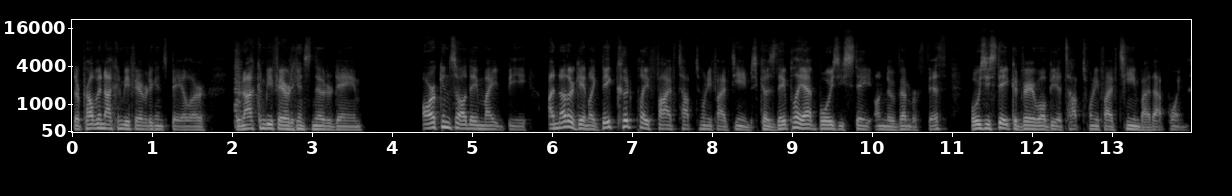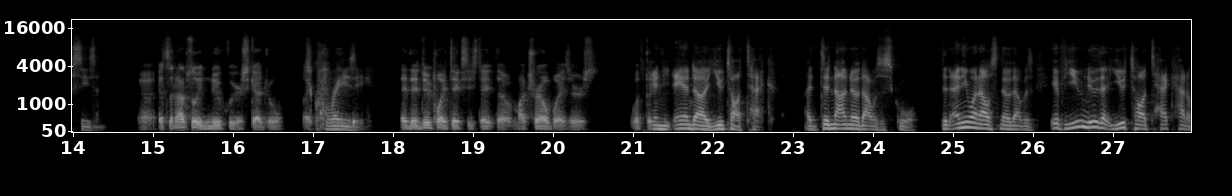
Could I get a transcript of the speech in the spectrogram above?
They're probably not going to be favored against Baylor. They're not going to be favored against Notre Dame. Arkansas, they might be another game. Like they could play five top 25 teams because they play at Boise State on November 5th. Boise State could very well be a top 25 team by that point in the season. Yeah, it's an absolutely nuclear schedule. Like, it's crazy. They, they do play Dixie State though. My Trailblazers with the and and uh, Utah Tech. I did not know that was a school. Did anyone else know that was? If you knew that Utah Tech had a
